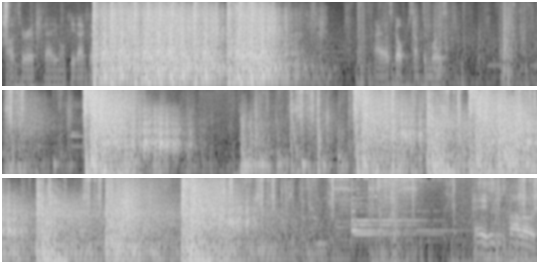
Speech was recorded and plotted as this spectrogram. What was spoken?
just... Oh, terrific! Guy, he won't be that good. All right, let's go for something, boys. Hey, who just followed?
